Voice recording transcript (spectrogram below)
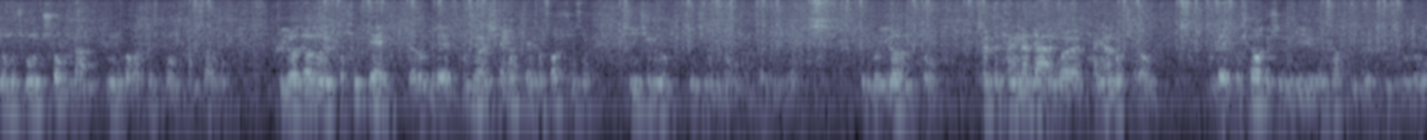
너무 좋은 추억으로 남는 것 같아서 너무 감사하고 그 여정을 또 함께 여러분들의 소중한 시간 함께해서 써주셔서 진심으로 진심으로 너무 감사드리고요. 그리고 이런 또 절대 당연하지 않은 걸 당연한 것처럼 무대에 또 세워주신 우리 회사 분들 진심으로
